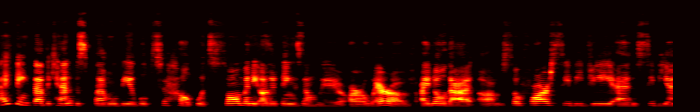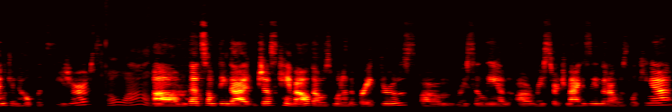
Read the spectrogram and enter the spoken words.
I think that the cannabis plant will be able to help with so many other things than we are aware of. I know that um, so far CBG and CBN can help with seizures. Oh wow! Um, that's something that just came out. That was one of the breakthroughs um, recently in a research magazine that I was looking at.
